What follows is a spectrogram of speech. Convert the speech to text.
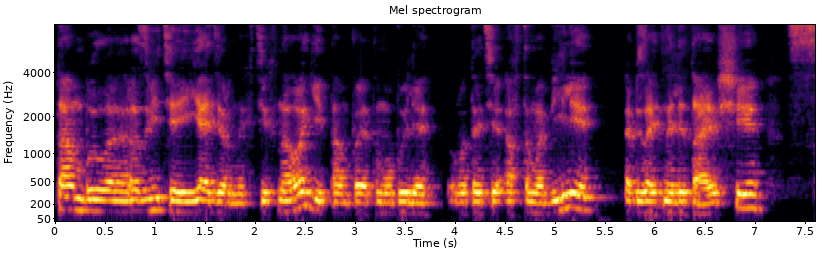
там было развитие ядерных технологий, там поэтому были вот эти автомобили, обязательно летающие, с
